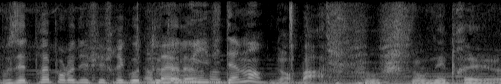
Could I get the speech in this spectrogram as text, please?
vous êtes prêt pour le défi frigo de Oh tout bah à l'heure oui, évidemment. Non, bah, on est prêt, euh,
